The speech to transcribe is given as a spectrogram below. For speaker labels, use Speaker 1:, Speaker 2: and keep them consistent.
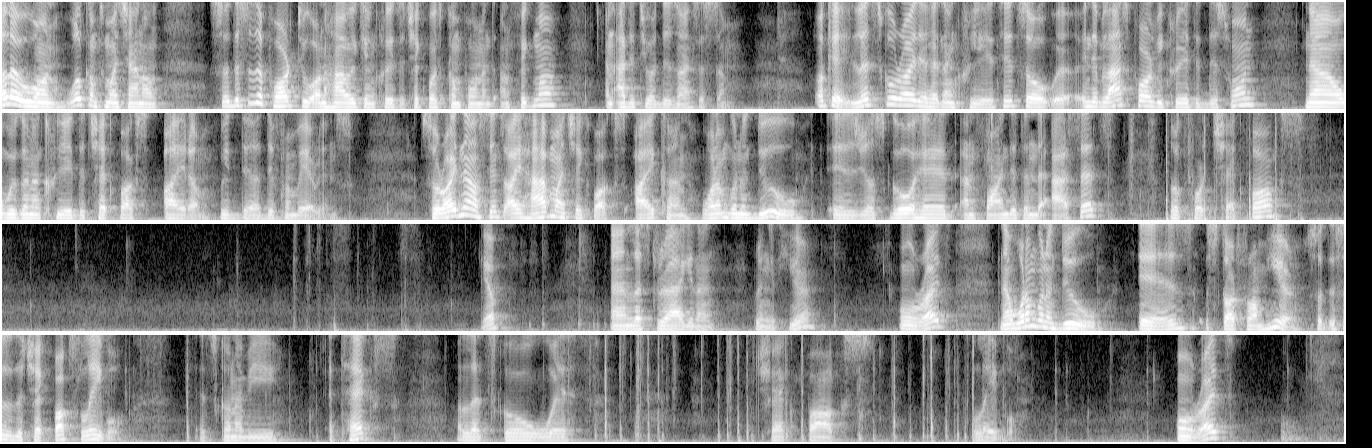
Speaker 1: Hello everyone, welcome to my channel. So this is a part 2 on how you can create a checkbox component on Figma and add it to your design system. Okay, let's go right ahead and create it. So uh, in the last part we created this one. Now we're gonna create the checkbox item with the different variants. So right now, since I have my checkbox icon, what I'm gonna do is just go ahead and find it in the assets, look for checkbox, Yep. And let's drag it and bring it here. All right. Now what I'm going to do is start from here. So this is the checkbox label. It's going to be a text. Let's go with checkbox label. All right.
